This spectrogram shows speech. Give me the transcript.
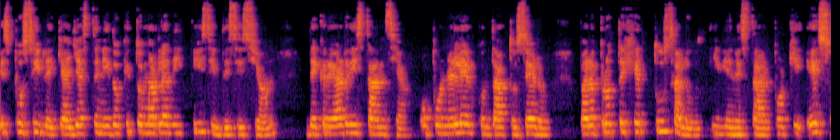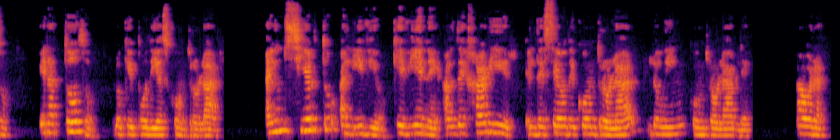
Es posible que hayas tenido que tomar la difícil decisión de crear distancia o ponerle el contacto cero para proteger tu salud y bienestar porque eso era todo lo que podías controlar. Hay un cierto alivio que viene al dejar ir el deseo de controlar lo incontrolable. Ahora,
